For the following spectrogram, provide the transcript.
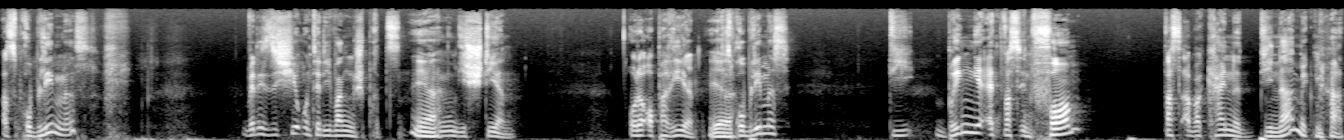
Das Problem ist, wenn die sich hier unter die Wangen spritzen, Ja. in die Stirn oder operieren. Ja. Das Problem ist, die bringen ja etwas in Form, was aber keine Dynamik mehr hat.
